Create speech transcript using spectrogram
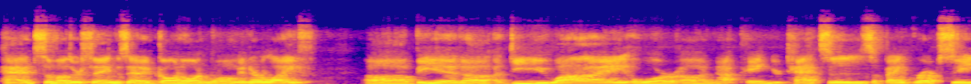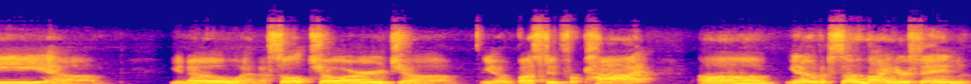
had some other things that had gone on wrong in their life, uh, be it uh, a DUI or uh, not paying your taxes, a bankruptcy, um, you know, an assault charge, um, you know, busted for pot, um, you know, but some minor thing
